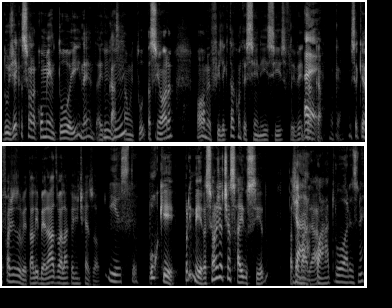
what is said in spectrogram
do jeito que a senhora comentou aí, né, da educação e tudo, a senhora, ó, meu filho, o que está acontecendo isso e isso? Falei, vem É. cá, cá. Isso aqui é fácil de resolver, tá liberado, vai lá que a gente resolve. Isso. Por quê? Primeiro, a senhora já tinha saído cedo para Já trabalhar, quatro horas, né?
